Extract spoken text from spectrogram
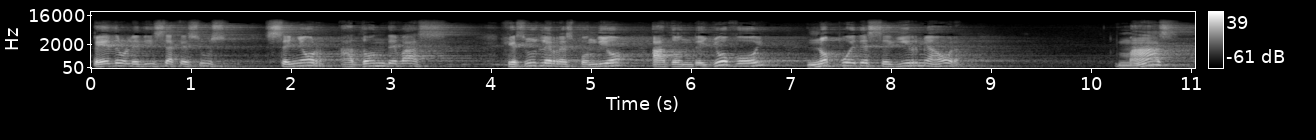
Pedro le dice a Jesús, Señor, ¿a dónde vas? Jesús le respondió, a donde yo voy no puedes seguirme ahora. Más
